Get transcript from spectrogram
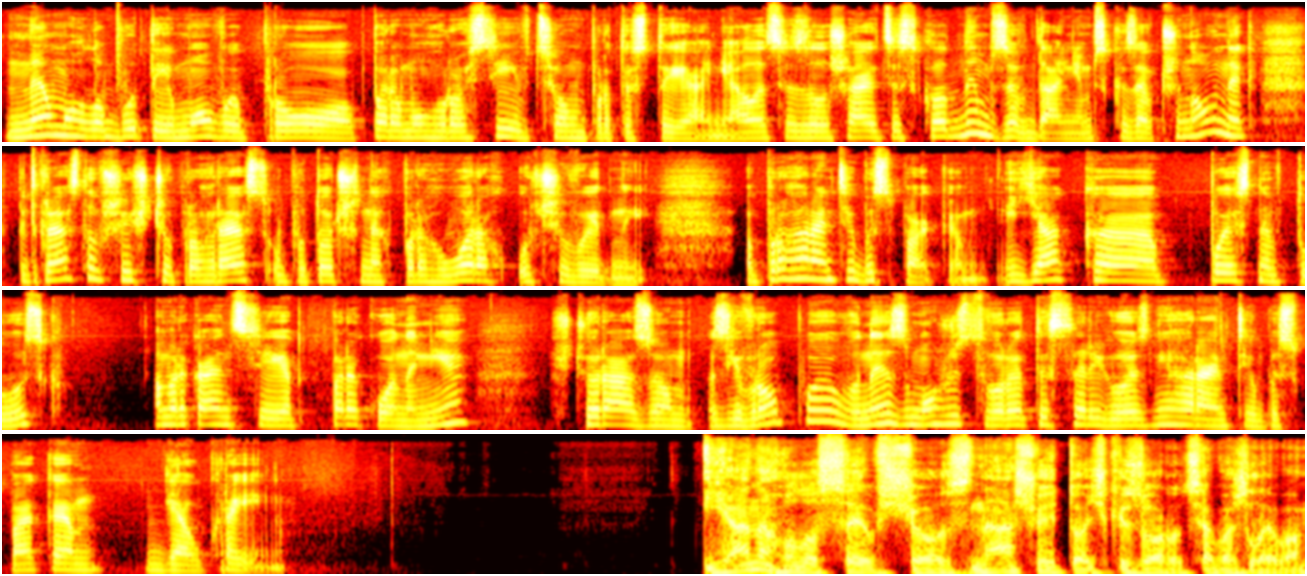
не могло бути й мови про перемогу Росії в цьому протистоянні. Але це залишається складним завданням, сказав чиновник, підкресливши, що прогрес у поточних переговорах очевидний. Про гарантії безпеки, як е, пояснив Туск, американці переконані, що разом з Європою вони зможуть створити серйозні гарантії безпеки для України. Я наголосив, що з нашої точки зору це важливо,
